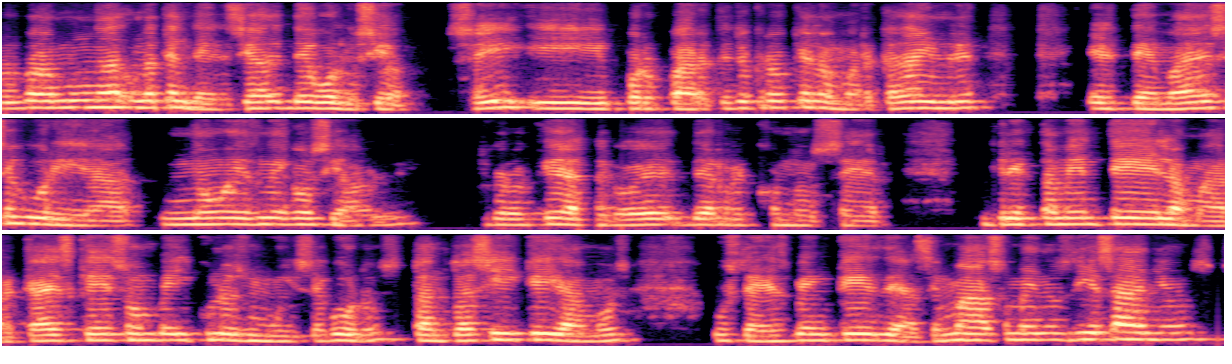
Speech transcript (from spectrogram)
vamos una, una tendencia de evolución, ¿sí? Y por parte, yo creo que la marca Daimler el tema de seguridad no es negociable. Yo creo que algo de, reconocer directamente la marca es que son vehículos muy seguros, tanto así que, digamos, ustedes ven que desde hace más o menos 10 años,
